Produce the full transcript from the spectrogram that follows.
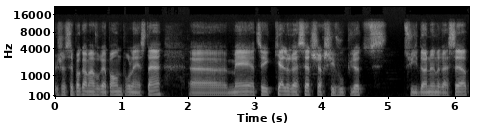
je ne sais pas comment vous répondre pour l'instant, mais quelle recette cherchez-vous? Puis là, tu lui donnes une recette,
